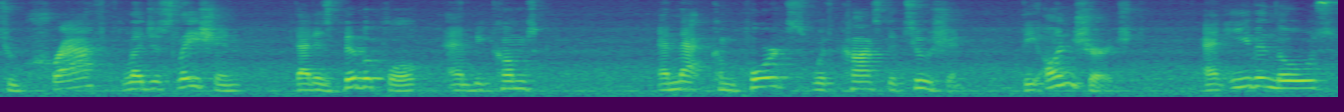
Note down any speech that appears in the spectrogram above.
to craft legislation that is biblical and becomes and that comports with constitution. The unchurched and even those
